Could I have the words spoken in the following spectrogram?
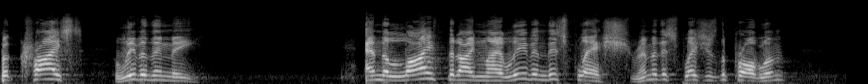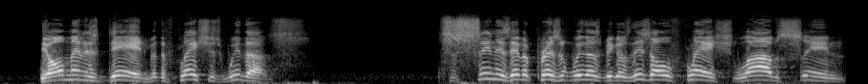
but Christ liveth in me. And the life that I now live in this flesh, remember, this flesh is the problem. The old man is dead, but the flesh is with us. Sin is ever present with us because this old flesh loves sin.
